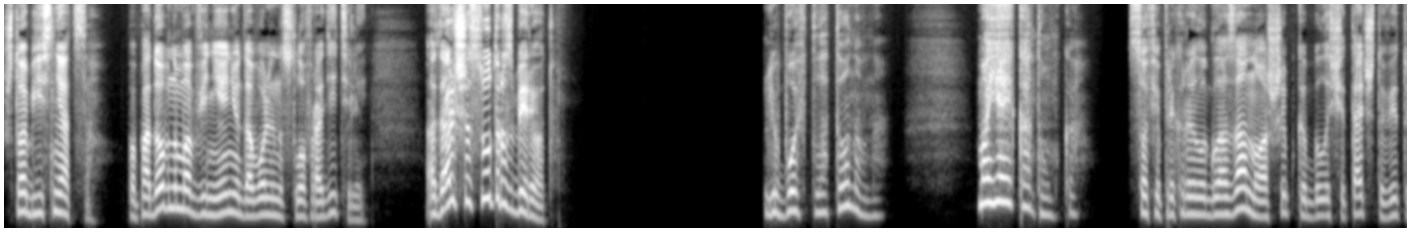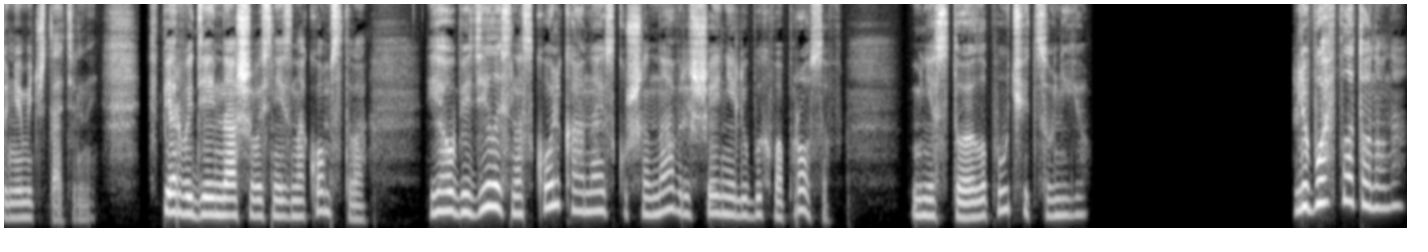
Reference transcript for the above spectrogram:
«Что объясняться? По подобному обвинению довольно слов родителей. А дальше суд разберет. «Любовь Платоновна? Моя экономка». Софья прикрыла глаза, но ошибкой было считать, что вид у нее мечтательный. В первый день нашего с ней знакомства я убедилась, насколько она искушена в решении любых вопросов. Мне стоило поучиться у нее. «Любовь Платоновна,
